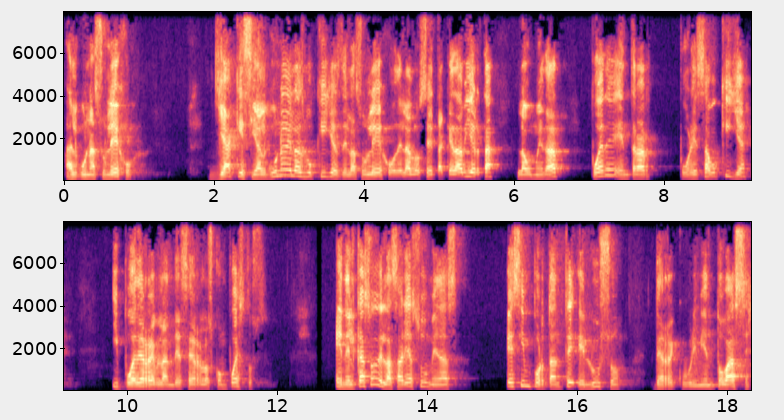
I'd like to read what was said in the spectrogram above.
algún azulejo, ya que si alguna de las boquillas del azulejo de la loseta queda abierta, la humedad puede entrar por esa boquilla y puede reblandecer los compuestos. En el caso de las áreas húmedas, es importante el uso de recubrimiento base.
